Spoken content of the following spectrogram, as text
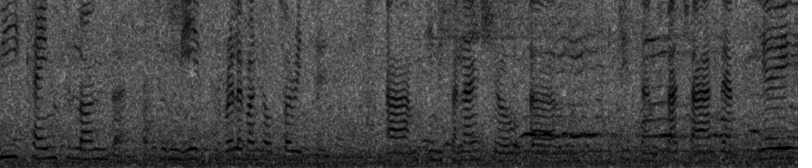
we came to London to meet relevant authorities um, in the financial um, system, such as the FCA,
